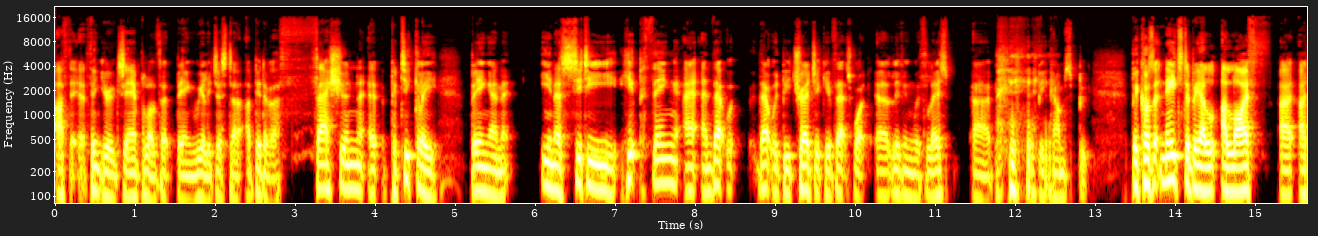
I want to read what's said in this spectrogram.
I, th- I, think your example of it being really just a, a bit of a fashion, uh, particularly being an inner city hip thing, and that w- that would be tragic if that's what uh, living with less uh, becomes, because it needs to be a, a life, a, a,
